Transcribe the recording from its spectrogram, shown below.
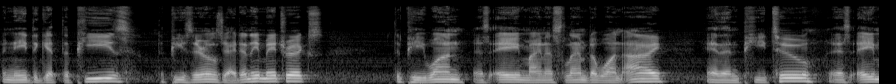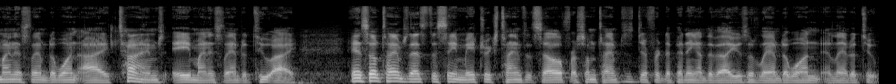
we need to get the p's. The p0 is the identity matrix. The p1 is a minus lambda 1i and then P2 is A minus lambda 1i times A minus lambda 2i. And sometimes that's the same matrix times itself, or sometimes it's different depending on the values of lambda 1 and lambda 2.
